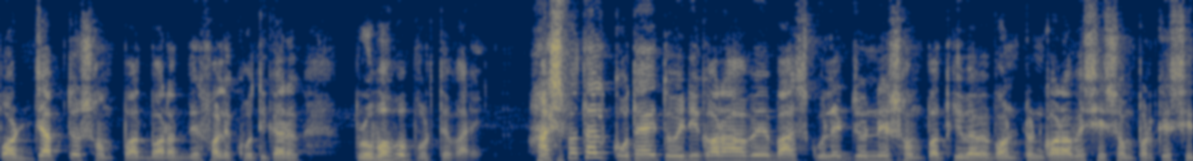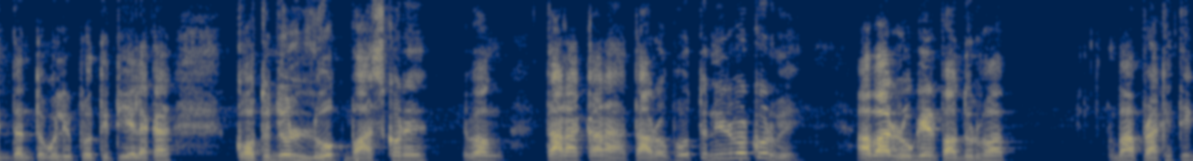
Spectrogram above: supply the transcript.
অপর্যাপ্ত সম্পদ বরাদ্দের ফলে ক্ষতিকারক প্রভাবও পড়তে পারে। হাসপাতাল কোথায় তৈরি করা হবে বা স্কুলের জন্য সম্পদ কীভাবে বন্টন করা হবে সে সম্পর্কে সিদ্ধান্তগুলি প্রতিটি এলাকার কতজন লোক বাস করে এবং তারা কারা, তার উপর তো নির্ভর করবে। আবার রোগের প্রাদুর্ভাব বা প্রাকৃতিক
